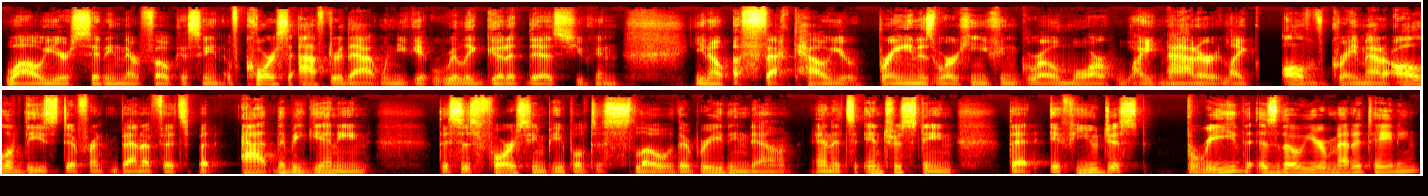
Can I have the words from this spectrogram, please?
while you're sitting there focusing. Of course, after that, when you get really good at this, you can, you know, affect how your brain is working. You can grow more white matter, like all of gray matter, all of these different benefits. But at the beginning, this is forcing people to slow their breathing down. And it's interesting that if you just breathe as though you're meditating,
